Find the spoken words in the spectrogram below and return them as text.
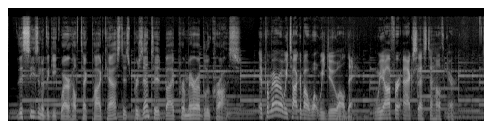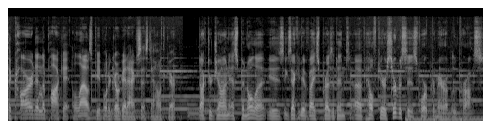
This season of the GeekWire Health Tech Podcast is presented by Premera Blue Cross. At Premera, we talk about what we do all day. We offer access to healthcare. The card in the pocket allows people to go get access to healthcare. Dr. John Espinola is Executive Vice President of Healthcare Services for Premera Blue Cross.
